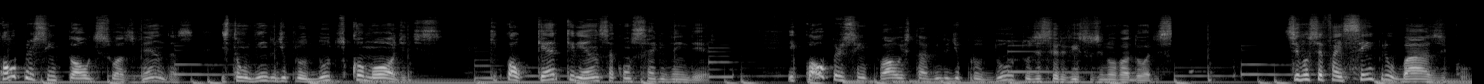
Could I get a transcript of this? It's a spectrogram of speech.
Qual percentual de suas vendas estão vindo de produtos commodities que qualquer criança consegue vender? E qual percentual está vindo de produtos e serviços inovadores? Se você faz sempre o básico,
